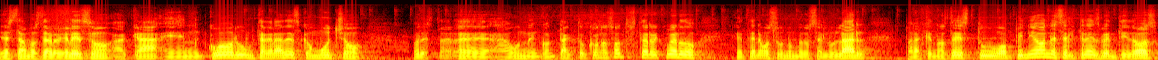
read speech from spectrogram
Ya estamos de regreso acá en Quorum. Te agradezco mucho por estar eh, aún en contacto con nosotros. Te recuerdo que tenemos un número celular para que nos des tu opinión. Es el 322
